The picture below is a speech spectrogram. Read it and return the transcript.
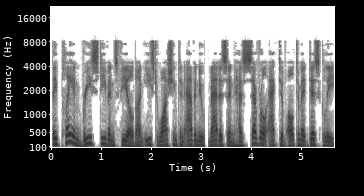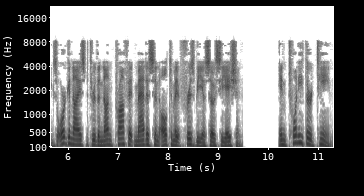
They play in Breese Stevens Field on East Washington Avenue. Madison has several active Ultimate Disc leagues organized through the nonprofit Madison Ultimate Frisbee Association. In 2013,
